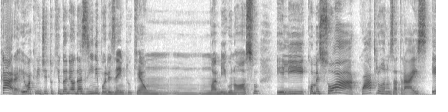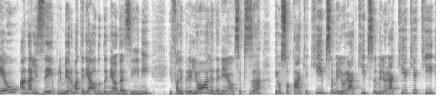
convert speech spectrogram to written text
Cara, eu acredito que o Daniel Dazini, por exemplo, que é um, um, um, amigo nosso, ele começou há quatro anos atrás. Eu analisei o primeiro material do Daniel Dazini e falei para ele: olha, Daniel, você precisa ter um sotaque aqui, precisa melhorar aqui, precisa melhorar aqui, aqui, aqui.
